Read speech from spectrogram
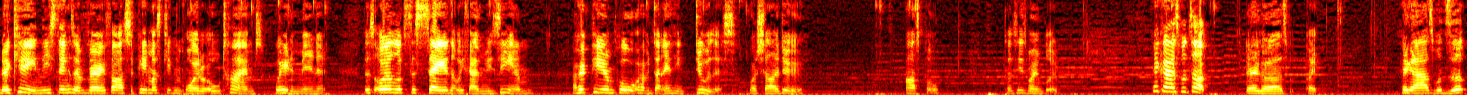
No kidding, these things are very fast, so Pete must keep them oiled at all times. Wait a minute. This oil looks the same that we found in the museum. I hope Peter and Paul haven't done anything to do with this. What shall I do? Ask Paul. Because he's wearing blue. Hey guys, what's up? Hey guys, wait. Hey guys, what's up?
